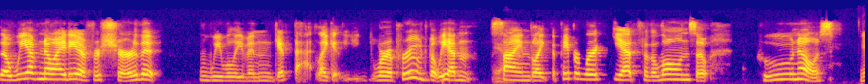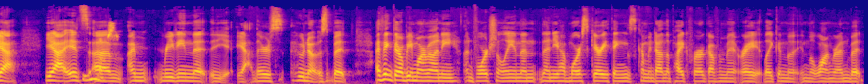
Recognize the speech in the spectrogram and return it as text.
So we have no idea for sure that we will even get that. Like it, we're approved, but we hadn't Yeah. signed like the paperwork yet for the loan. So who knows? Yeah, yeah. It's um, I'm reading that. Yeah, there's who knows, but I think there'll be more money, unfortunately, and then then you have more scary things coming down the pike for our government, right? Like in the in the long run. But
